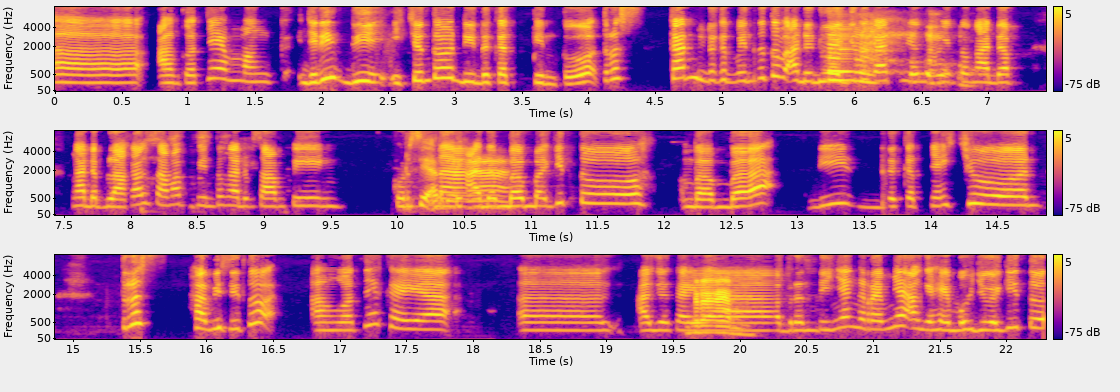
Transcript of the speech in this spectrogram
eh angkotnya emang jadi di Icun tuh di deket pintu, terus kan di deket pintu tuh ada dua gitu kan, yang pintu ngadap ngadep belakang sama pintu ngadep samping. Kursi Nah, atas. ada mbak-mbak gitu. Mbak-mbak di deketnya Icun. Terus habis itu anggotnya kayak eh, agak kayak Ngerem. berhentinya ngeremnya agak heboh juga gitu.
